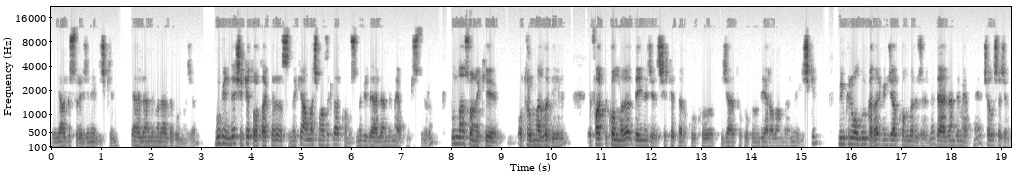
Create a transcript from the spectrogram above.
yargı sürecine ilişkin değerlendirmelerde bulunacağım. Bugün de şirket ortakları arasındaki anlaşmazlıklar konusunda bir değerlendirme yapmak istiyorum. Bundan sonraki oturumlarda diyelim e, farklı konulara değineceğiz. Şirketler hukuku, ticaret hukukunun diğer alanlarına ilişkin mümkün olduğu kadar güncel konular üzerine değerlendirme yapmaya çalışacağım.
